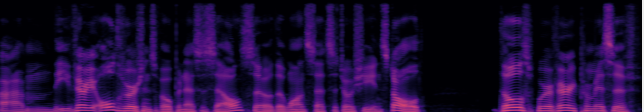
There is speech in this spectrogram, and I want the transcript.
um, the very old versions of OpenSSL, so the ones that Satoshi installed, those were very permissive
